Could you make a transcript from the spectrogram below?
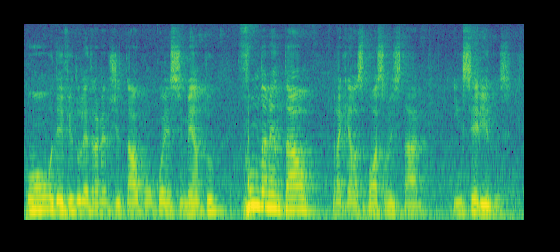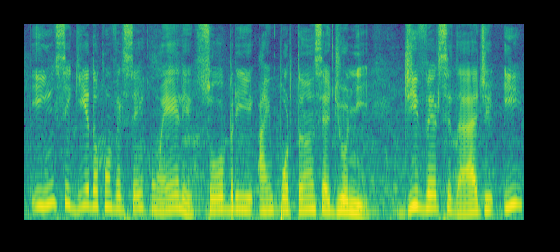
com o devido letramento digital, com o conhecimento fundamental para que elas possam estar inseridas. E em seguida eu conversei com ele sobre a importância de unir diversidade e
